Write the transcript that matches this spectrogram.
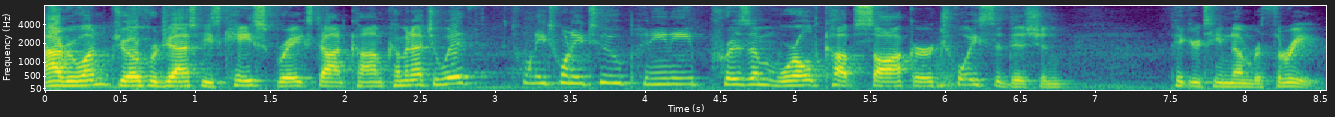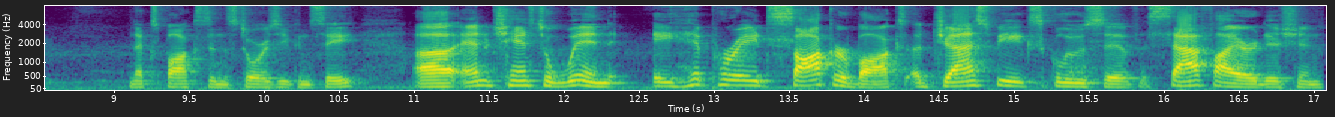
Hi, everyone. Joe for jaspyscasebreaks.com coming at you with 2022 Panini Prizm World Cup Soccer Choice Edition. Pick your team number three. Next box is in the store, as you can see. Uh, and a chance to win a Hit Parade soccer box, a Jaspy exclusive Sapphire Edition,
